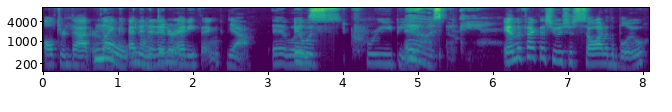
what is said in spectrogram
altered that or No, like no, it edited it or anything. Yeah, it was. It was creepy. It was spooky. And the fact that she was just so out of the blue.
